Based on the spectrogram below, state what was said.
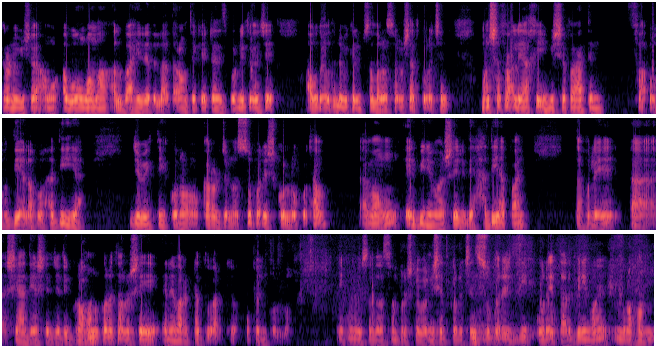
কারণ এই বিষয়ে আবু ওমামা আল বাহির তার থেকে হাদিস বর্ণিত হয়েছে। আবু দাউদ নবী করিম সাল্লাল্লাহু আলাইহি ওয়াসাল্লাম সাদ করেছেন, মান শাফা আলী আখিহি বিশাফাআতিন ফাউহদিয়া লাহু হাদিয়া। যে ব্যক্তি কোনো কারোর জন্য সুপারিশ করল কোথাও, এবং এর বিনিময়ে সে যদি হাদিয়া পায় তাহলে সে হাদিয়া সে যদি গ্রহণ করে, তাহলে সে এবার একটা দুয়ারকে ওপেন করল। এখানে বিসাদুল আসলাম পরিষ্কার নিষেধ করেছেন, সুপারিশ দি- করে তার বিনিময় গ্রহণ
